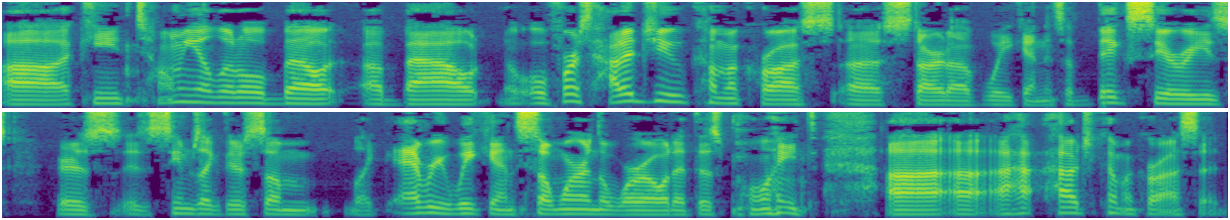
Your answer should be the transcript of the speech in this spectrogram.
Can you tell me a little about about? Well, first, how did you come across startup weekend? It's a big series. There's it seems like there's some like every weekend somewhere in the world at this point. How'd you come across it?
